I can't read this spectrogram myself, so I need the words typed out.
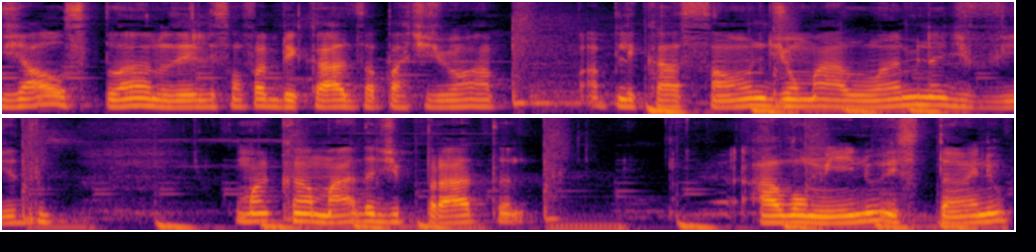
Já os planos, eles são fabricados a partir de uma aplicação de uma lâmina de vidro, uma camada de prata, alumínio, estânio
